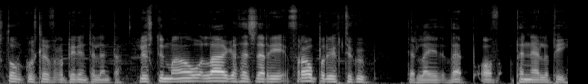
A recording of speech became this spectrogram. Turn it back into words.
stórgóðslega frá byrjun til enda. Hlustum á laga þessari frábæru upptöku. Þetta er lagið Web of Penelope.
